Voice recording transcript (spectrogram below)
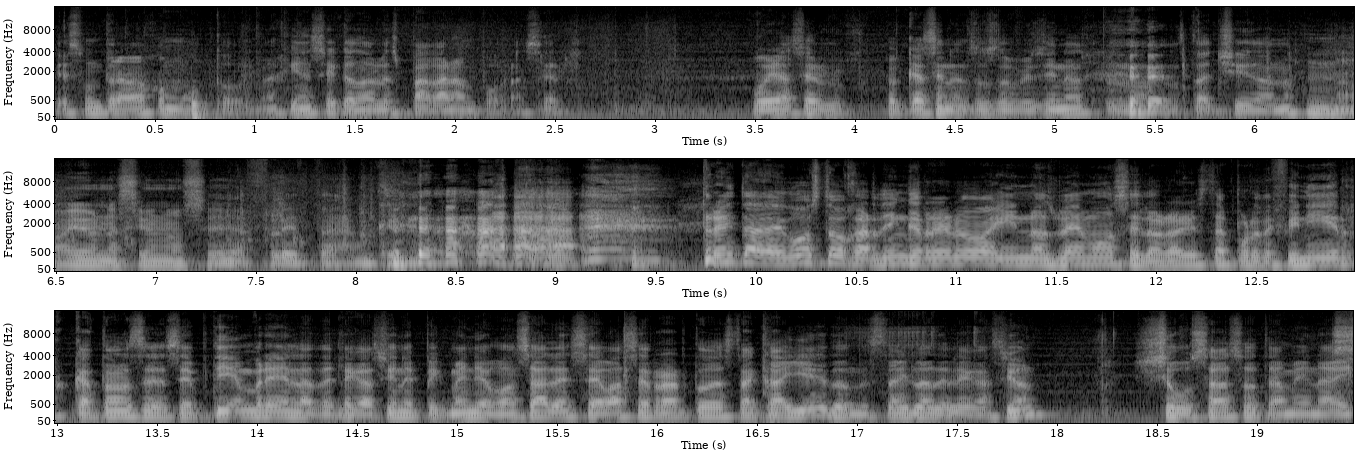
es un trabajo mutuo. Imagínense que no les pagaran por hacer. Voy a hacer lo que hacen en sus oficinas, pues no, no está chido, ¿no? No, y aún así uno se afleta, aunque no. 30 de agosto, Jardín Guerrero, ahí nos vemos. El horario está por definir. 14 de septiembre en la delegación Epigmenio González. Se va a cerrar toda esta calle donde está ahí la delegación. Showzazo también ahí.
